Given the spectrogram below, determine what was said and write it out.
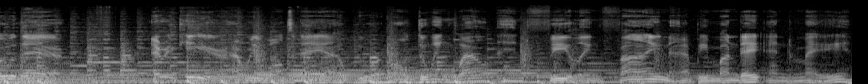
Hello there. Eric here. How are you all today? I hope you are all doing well and feeling fine. Happy Monday and May.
